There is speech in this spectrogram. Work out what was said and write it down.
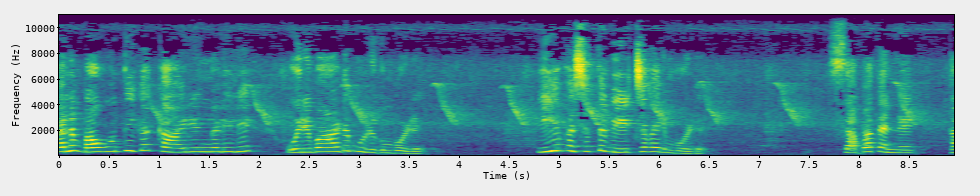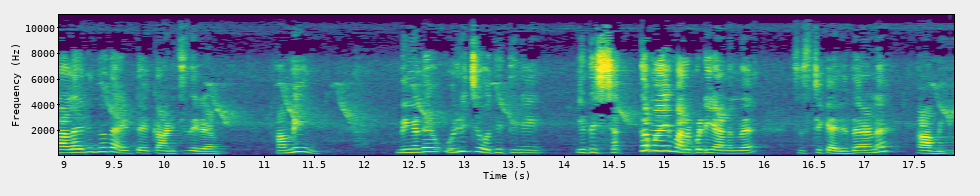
കാരണം ഭൗതിക കാര്യങ്ങളിൽ ഒരുപാട് മുഴുകുമ്പോൾ ഈ വശത്ത് വീഴ്ച വരുമ്പോൾ സഭ തന്നെ തളരുന്നതായിട്ട് കാണിച്ചു തരാം. അമീൻ നിങ്ങളുടെ ഒരു ചോദ്യത്തിന് ഇത് ശക്തമായ മറുപടിയാണെന്ന് സിസ്റ്റർ കരുതാണ് ആമീൻ.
